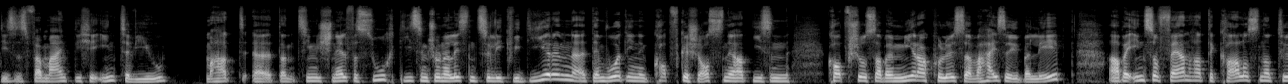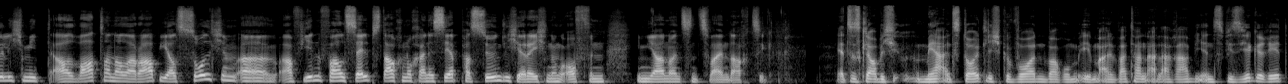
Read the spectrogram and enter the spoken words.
Dieses vermeintliche Interview. Man hat äh, dann ziemlich schnell versucht, diesen Journalisten zu liquidieren. Äh, dem wurde in den Kopf geschossen. Er hat diesen Kopfschuss aber mirakulöserweise überlebt. Aber insofern hatte Carlos natürlich mit Al-Watan al-Arabi als solchem äh, auf jeden Fall selbst auch noch eine sehr persönliche Rechnung offen im Jahr 1982. Jetzt ist, glaube ich, mehr als deutlich geworden, warum eben Al-Watan al-Arabi ins Visier gerät.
